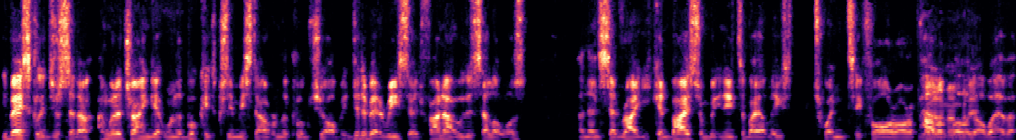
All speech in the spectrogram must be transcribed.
he basically just said, "I- "I'm going to try and get one of the buckets because he missed out from the club shop." He did a bit of research, found out who the seller was, and then said, "Right, you can buy some, but you need to buy at least 24 or a Yeah, pallet remember load it. or whatever."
